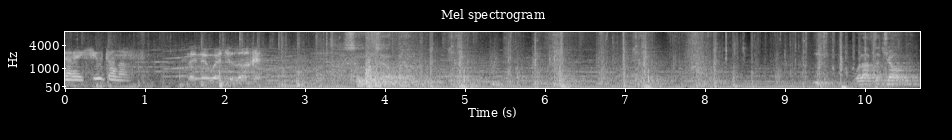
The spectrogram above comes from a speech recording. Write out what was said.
trap. These are AQ tunnels. They know where to look. Someone's helping. We'll have to jump.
